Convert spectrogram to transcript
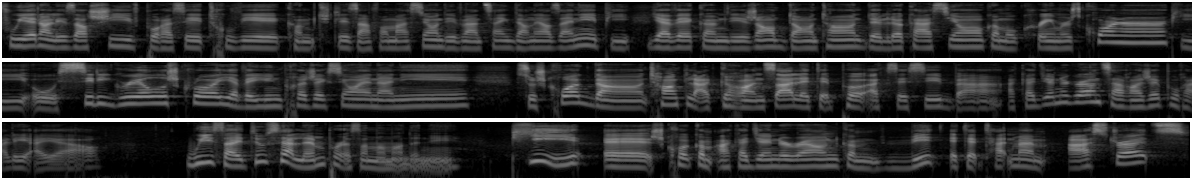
fouillais dans les archives pour essayer de trouver comme toutes les informations des 25 dernières années. Puis il y avait comme des gens d'entente de location comme au Kramer's Corner, puis au City Grill, je crois, il y avait eu une projection une année. So, je crois que dans, tant que la grande salle n'était pas accessible, ben, Acadie Underground s'arrangeait pour aller ailleurs. Oui, ça a été aussi à l'Empress à un moment donné. Puis, euh, je crois comme Acadie Underground, comme 8, était peut-être même Astruts.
